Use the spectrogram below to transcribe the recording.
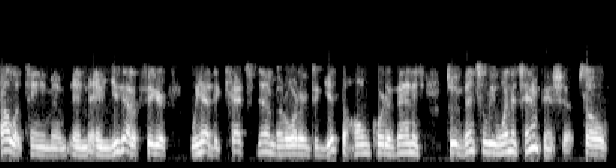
hell of a team, and and, and you got to figure we had to catch them in order to get the home court advantage to eventually win a championship. So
